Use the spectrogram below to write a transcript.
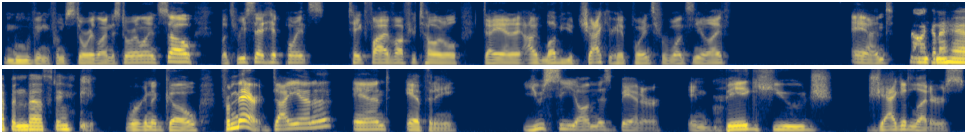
moving from storyline to storyline. So let's reset hit points. Take five off your total. Dianna, I'd love you to track your hit points for once in your life. And Not gonna happen, bestie. we're going to go from there. Dianna and Anthony, you see on this banner in big, huge, jagged letters,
